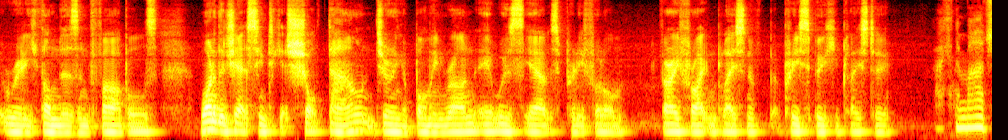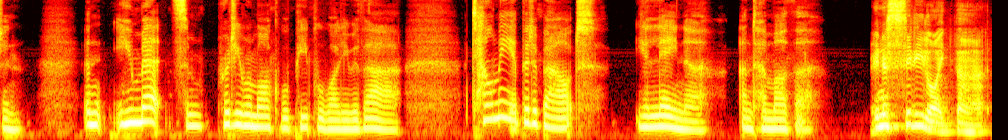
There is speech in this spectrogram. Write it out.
really thunders and fireballs. One of the jets seemed to get shot down during a bombing run. It was, yeah, it was pretty full on. Very frightened place and a pretty spooky place too. I can imagine. And you met some pretty remarkable people while you were there. Tell me a bit about Yelena and her mother. In a city like that,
